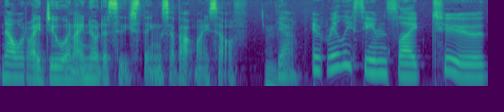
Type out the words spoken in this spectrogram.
now what do I do when I notice these things about myself? Mm. Yeah. It really seems like too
